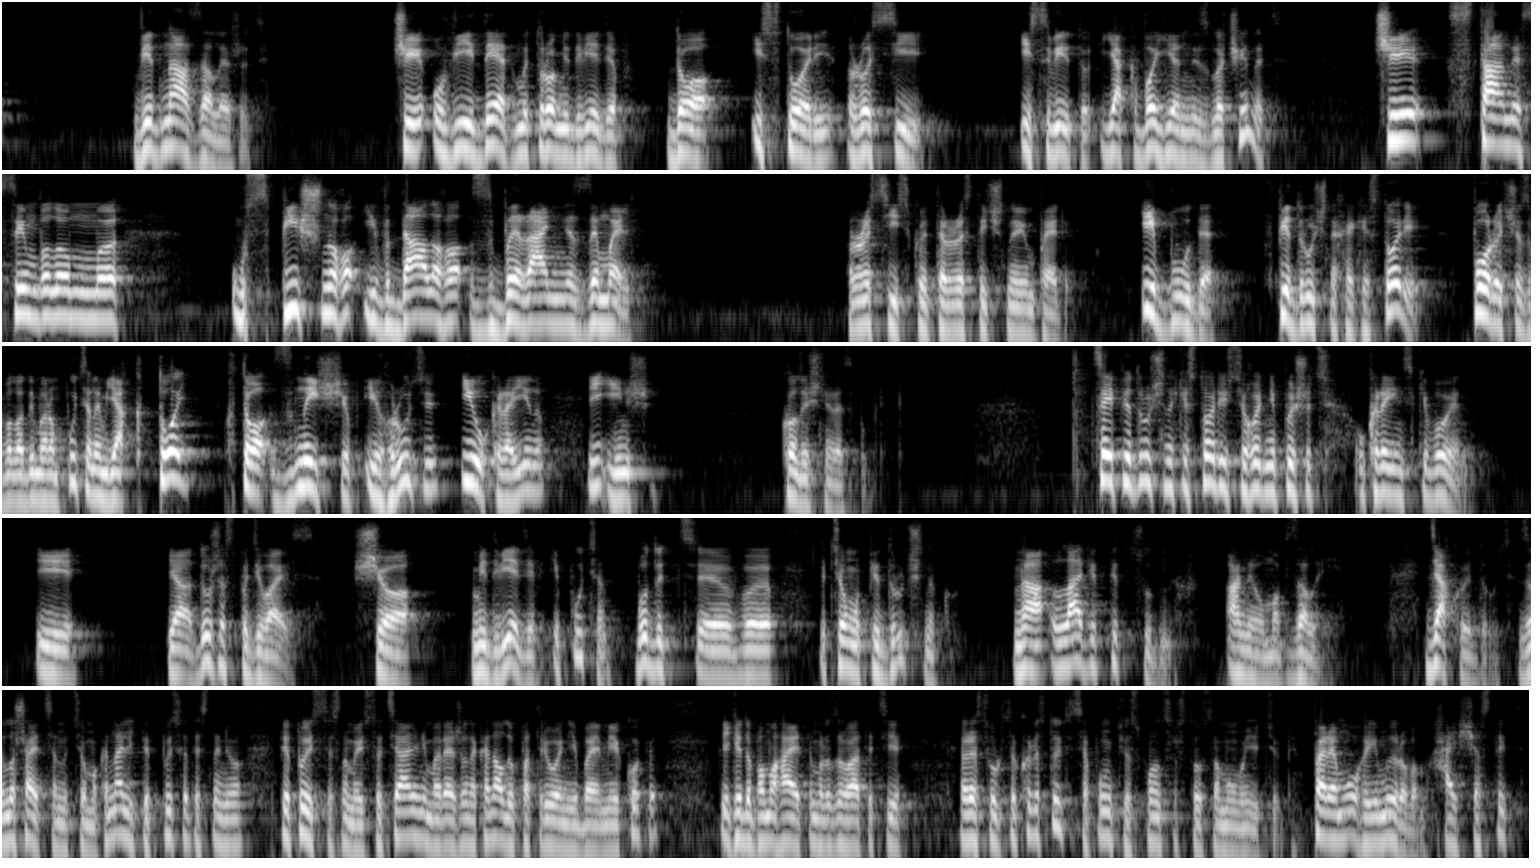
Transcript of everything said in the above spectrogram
від нас залежить, чи увійде Дмитро Медведєв до історії Росії і світу як воєнний злочинець, чи стане символом е, успішного і вдалого збирання земель Російської терористичної імперії і буде в підручниках історії поруч із Володимиром Путіним як той, хто знищив і Грузію, і Україну, і інші колишні республіки. Цей підручник історії сьогодні пишуть українські воїни. І я дуже сподіваюся, що Медведєв і Путін будуть е, в цьому підручнику на лаві підсудних, а не у мавзолеї. Дякую, друзі. Залишайтеся на цьому каналі, підписуйтесь на нього, підписуйтесь на мої соціальні мережі, на канали Patreon і BME Coffee, які допомагають нам розвивати ці ресурси. Користуйтеся функцією спонсорства у самому YouTube. Перемоги і миру вам! Хай щастить!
